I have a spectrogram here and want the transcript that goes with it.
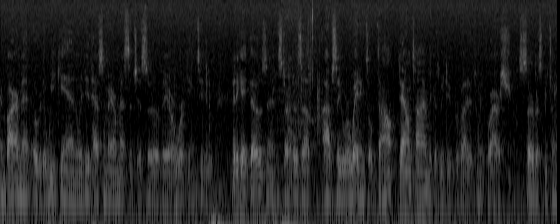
environment over the weekend. We did have some error messages, so they are working to mitigate those and start those up. Obviously, we're waiting till down, downtime because we do provide a twenty-four hour sh- service between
